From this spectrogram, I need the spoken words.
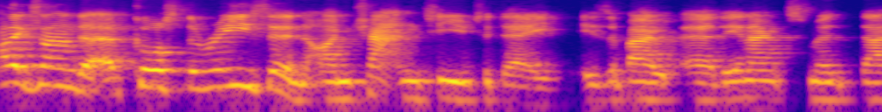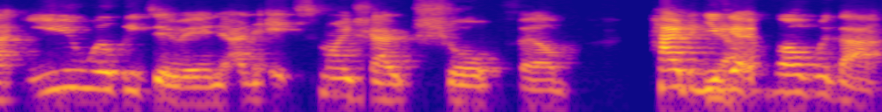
Alexander, of course, the reason I'm chatting to you today is about uh, the announcement that you will be doing an It's My Shout short film. How did you Yeah. get involved with that?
